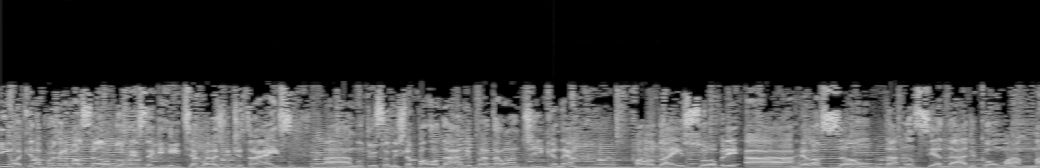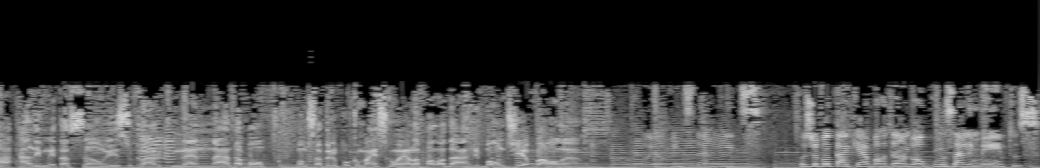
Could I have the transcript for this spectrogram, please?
Pouquinho aqui na programação do Hashtag Hits e agora a gente traz a nutricionista Paula Darli para dar uma dica, né? Falando aí sobre a relação da ansiedade com uma má alimentação. Isso, claro que não é nada bom. Vamos saber um pouco mais com ela, Paula Darli. Bom dia, Paula. Oi, ouvintes da Hits. Hoje eu vou estar aqui abordando alguns alimentos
